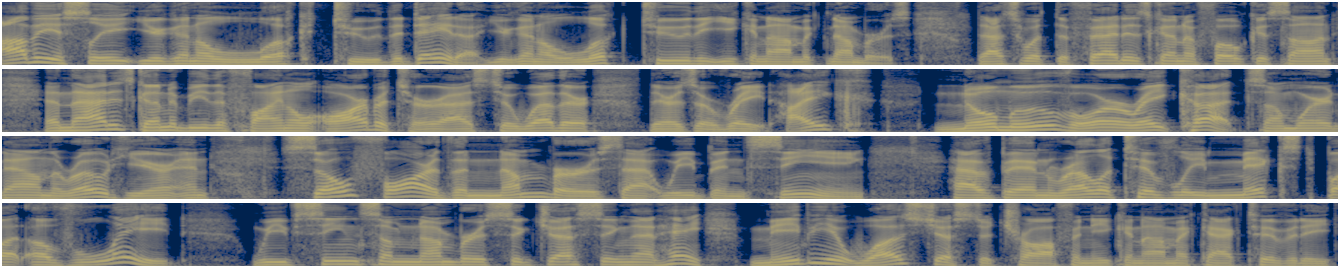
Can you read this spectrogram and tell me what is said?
obviously, you're going to look to the data. You're going to look to the economic numbers. That's what the Fed is going to focus on, and that is going to be the final arbiter as to whether there's a rate hike, no move, or a rate cut somewhere down the road here. And so far, the numbers that we've been seeing have been relatively mixed, but of late, we've seen some numbers suggesting that, hey, maybe it was just a trough in economic activity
